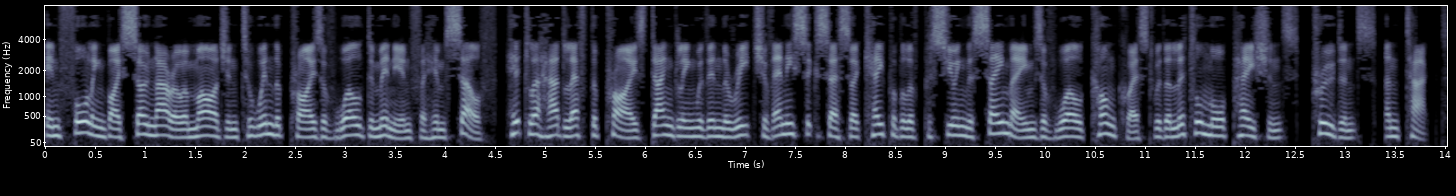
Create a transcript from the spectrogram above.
in falling by so narrow a margin to win the prize of world dominion for himself, Hitler had left the prize dangling within the reach of any successor capable of pursuing the same aims of world conquest with a little more patience, prudence, and tact.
